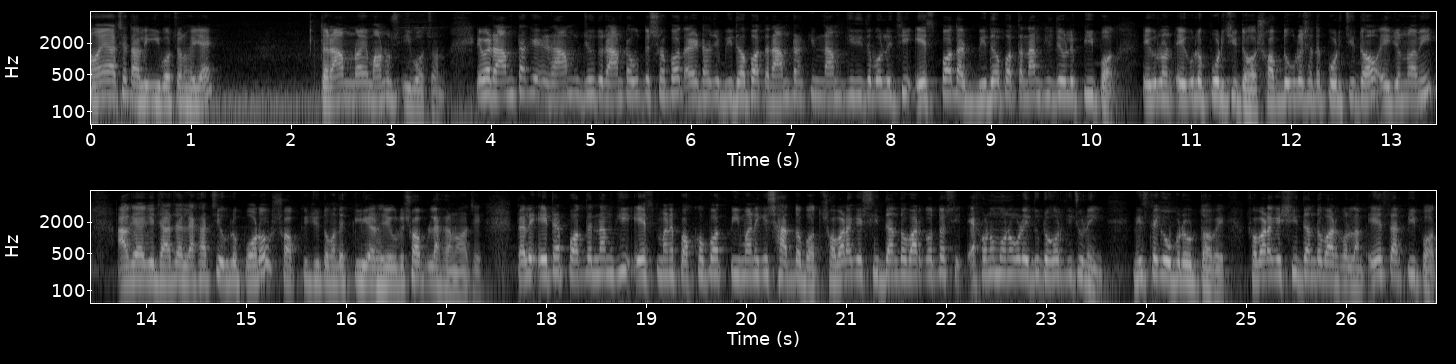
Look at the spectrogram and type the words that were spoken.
নয় আছে, তাহলে ই বচন হয়ে যায়। তো রাম নয়, মানুষ ই বচন। এবার রামটাকে, রাম যেহেতু রামটা উদ্দেশ্য পদ আর এটা হচ্ছে বিধপদ রামটার কি নাম কি দিতে বলেছি? এস পদ আর বিধপদটার নাম কি দিতে বলে? পি পদ এগুলো এগুলো পরিচিত হও, শব্দগুলোর সাথে পরিচিত হও, এই জন্য আমি আগে আগে যা যা লেখাচ্ছি ওগুলো পড়ো সব কিছু তোমাদের ক্লিয়ার হয়ে এগুলো সব লেখানো আছে। তাহলে এটার পদের নাম কি? এস মানে পক্ষপথ, পি মানে কি সাধ্যপথ। সবার আগে সিদ্ধান্ত বার করতে হয়। এখনও মনে করে এই দুটো ঘর কিছু নেই, নিচ থেকে উপরে উঠতে হবে। সবার আগে সিদ্ধান্ত বার করলাম, এস আর পি পদ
